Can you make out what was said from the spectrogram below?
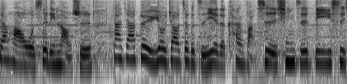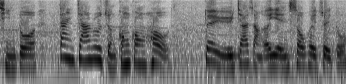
家好，我是林老师。大家对于幼教这个职业的看法是薪资低、事情多，但加入准公共后，对于家长而言受惠最多，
